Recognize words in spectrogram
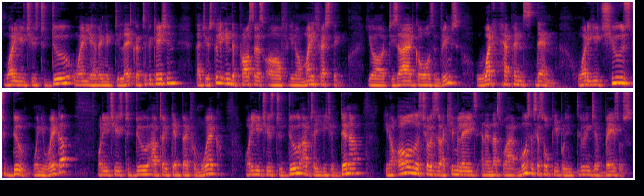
What do you choose to do when you're having a delayed gratification that you're still in the process of, you know, manifesting your desired goals and dreams? What happens then? What do you choose to do when you wake up? What do you choose to do after you get back from work? What do you choose to do after you eat your dinner? You know, all those choices accumulate, and then that's why most successful people, including Jeff Bezos,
